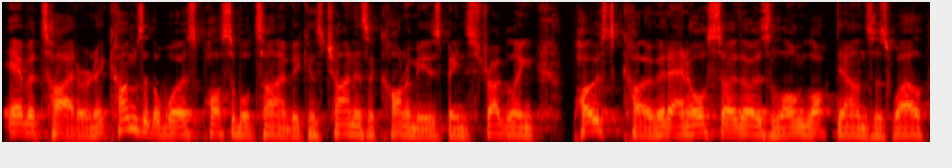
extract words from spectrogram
ever tighter. And it comes at the worst possible time because China's economy has been struggling post COVID and also those long lockdowns as well,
